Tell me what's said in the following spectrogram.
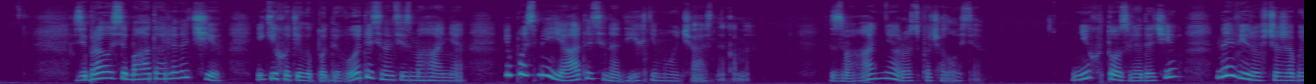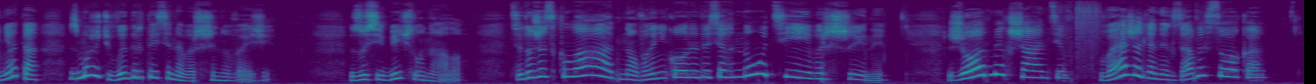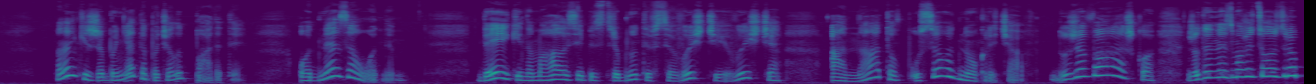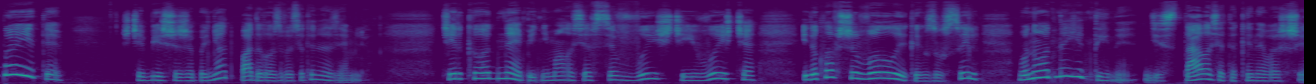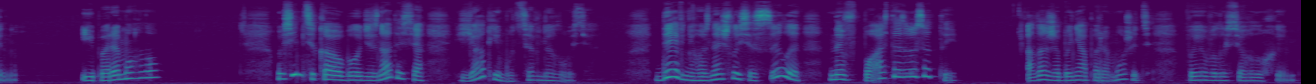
Зібралося багато глядачів, які хотіли подивитися на ці змагання і посміятися над їхніми учасниками. Змагання розпочалося. Ніхто з глядачів не вірив, що жабенята зможуть видертися на вершину вежі. З усібіч лунало. Це дуже складно, вони ніколи не досягнуть цієї вершини. Жодних шансів, вежа для них зависока. Маленькі жабенята почали падати одне за одним. Деякі намагалися підстрибнути все вище і вище, а натовп усе одно кричав Дуже важко, жоден не зможе цього зробити. Ще більше жабенят падало з висоти на землю. Тільки одне піднімалося все вище і вище, і, доклавши великих зусиль, воно одне єдине дісталося таки на вершину. І перемогло. Усім цікаво було дізнатися, як йому це вдалося, де в нього знайшлися сили не впасти з висоти. Але жабеня переможець виявилося глухим.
